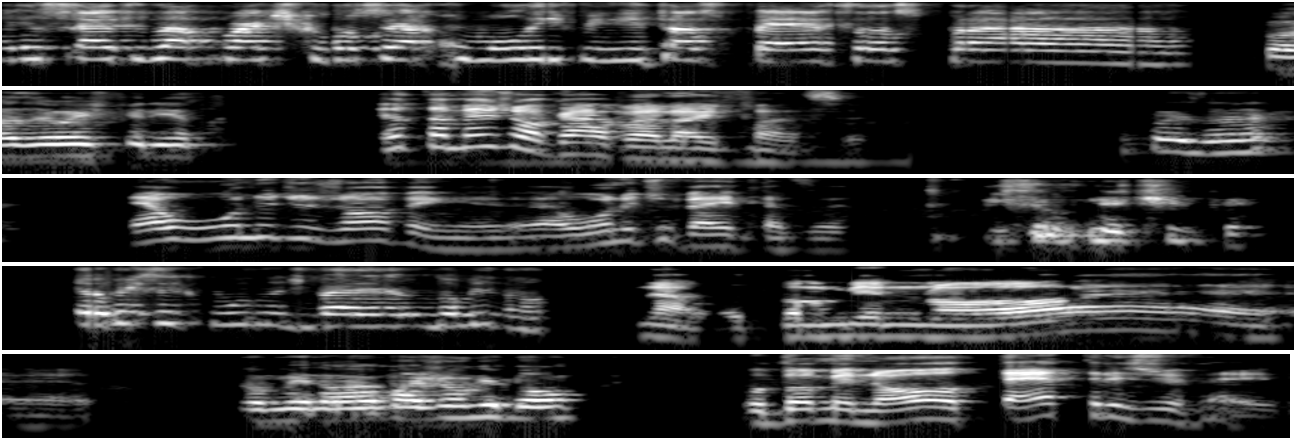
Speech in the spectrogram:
Exceto na parte que você acumula infinitas peças pra. Fazer o infinito. Eu também jogava na infância. Pois é. É o Uno de jovem, é o Uno de velho, quer dizer. Eu pensei que o Uno de velho era um dominó. Não, o dominó é. Dominó é um jogo bom. O dominó é o Tetris de velho.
